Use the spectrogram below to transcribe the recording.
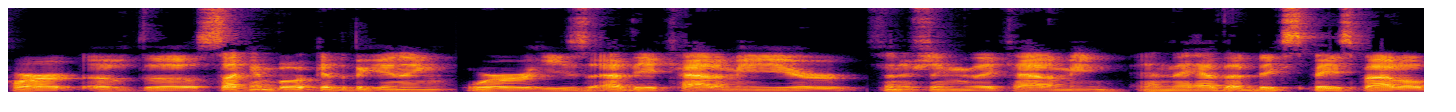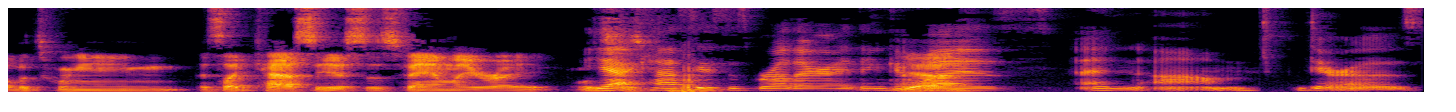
part of the second book at the beginning, where he's at the academy or finishing the academy, and they have that big space battle between it's like Cassius's family, right? What's yeah, his- Cassius's brother, I think it Yeah. was, and um, Darrow's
